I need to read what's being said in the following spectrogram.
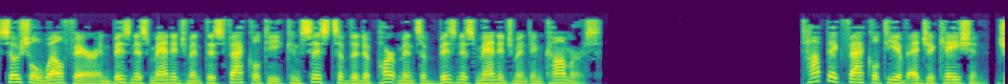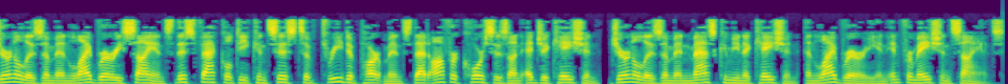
Social Welfare and Business Management This faculty consists of the departments of Business Management and Commerce. Topic faculty of Education, Journalism and Library Science This faculty consists of three departments that offer courses on education, journalism and mass communication, and library and information science.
